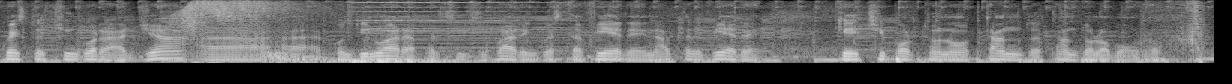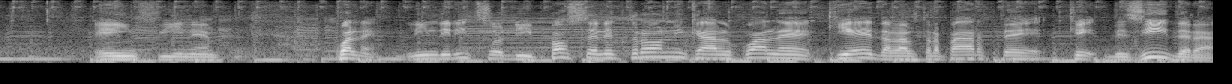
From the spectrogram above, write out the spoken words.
Questo ci incoraggia a, a continuare a partecipare in questa fiera e in altre fiere che ci portano tanto e tanto lavoro. E infine, qual è l'indirizzo di posta elettronica al quale chi è dall'altra parte che desidera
